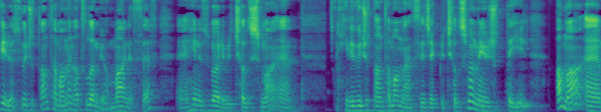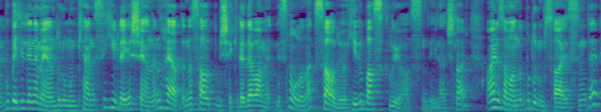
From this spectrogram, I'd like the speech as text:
virüs vücuttan tamamen atılamıyor maalesef. E, henüz böyle bir çalışma e, HIV'i vücuttan tamamen silecek bir çalışma mevcut değil. Ama e, bu belirlenemeyen durumun kendisi HIV ile yaşayanların hayatlarına sağlıklı bir şekilde devam etmesine olanak sağlıyor. HIV'i baskılıyor aslında ilaçlar. Aynı zamanda bu durum sayesinde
